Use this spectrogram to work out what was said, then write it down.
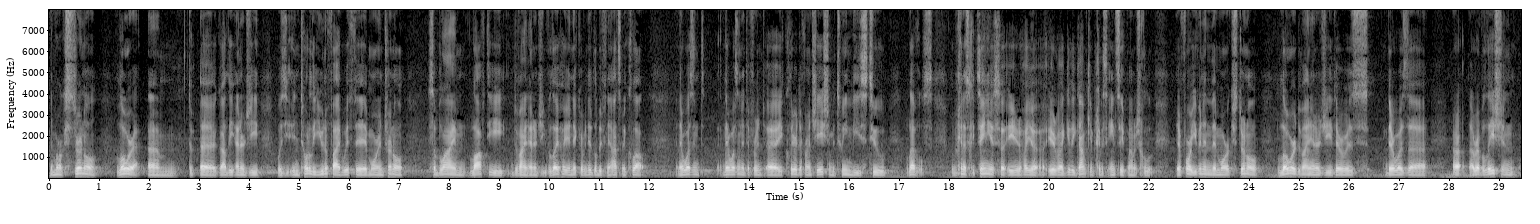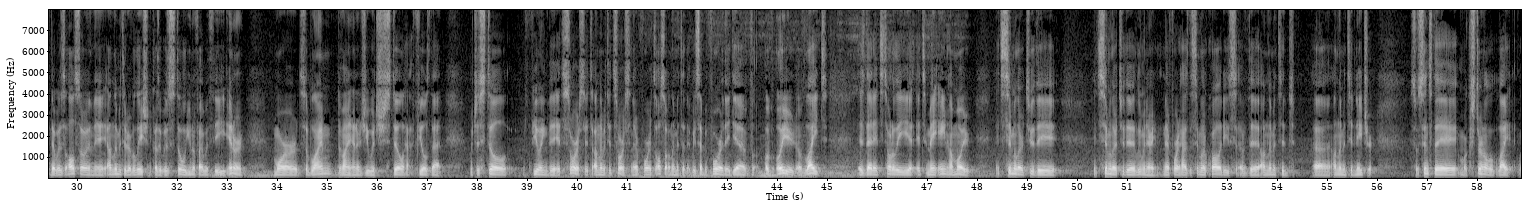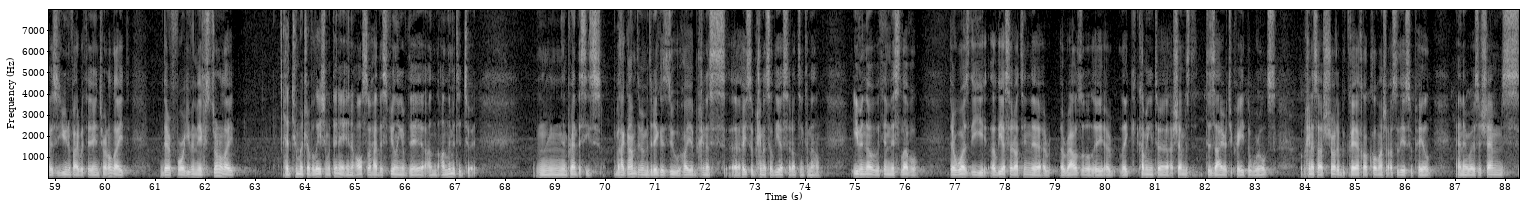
the more external, lower um, uh, godly energy was in totally unified with the more internal sublime, lofty divine energy. And there wasn't there wasn't a different a clear differentiation between these two levels. Therefore, even in the more external, lower divine energy, there was there was a, a, a revelation that was also in the unlimited revelation because it was still unified with the inner, more sublime divine energy, which still feels that which is still feeling the, its source, its unlimited source, and therefore it's also unlimited. Like we said before, the idea of of oir, of light, is that it's totally it's me'ein hamoir. It's similar to the it's similar to the luminary, and therefore it has the similar qualities of the unlimited uh, unlimited nature. So since the external light was unified with the internal light, therefore even the external light had too much revelation within it, and it also had this feeling of the un- unlimited to it. Mm, in parentheses, even though within this level there was the aliyah saratin, the arousal, the, like coming into Hashem's desire to create the worlds, and there was Hashem's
